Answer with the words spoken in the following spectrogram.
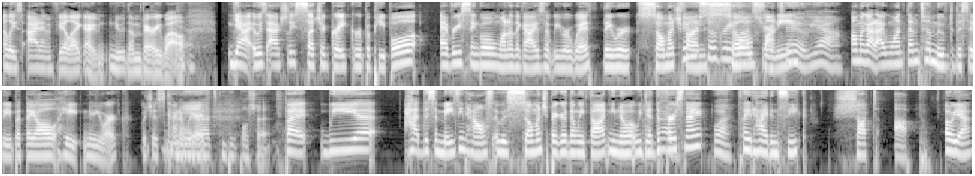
at least I didn't feel like I knew them very well. Yeah, it was actually such a great group of people. Every single one of the guys that we were with, they were so much they fun, were so great so last funny. year too. Yeah, Oh my god, I want them to move to the city, but they all hate New York, which is kind of weird. yeah, it's complete bullshit. but we uh, had this amazing house. It was so much bigger than we thought. You know what we did the first night? What? Played hide and seek. Shut up. Oh yeah.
